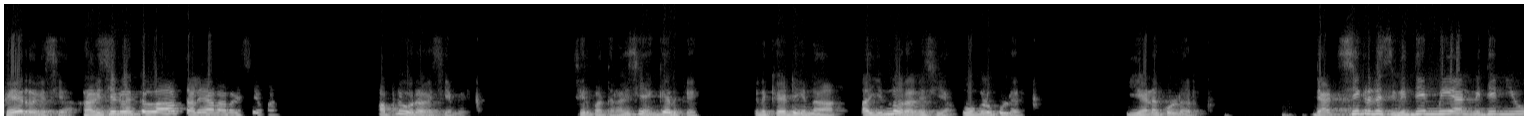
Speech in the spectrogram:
பேர் ரகசியம். ரகசியங்களுக்கெல்லாம் தலையான ரகசியம் அப்படி ஒரு ரகசியம் இருக்கு. சரிப்பா அந்த ரகசியம் எங்க இருக்கு? என்று கேட்டீங்கன்னா அது இன்னும் ரகசியம் உங்களுக்குள்ள இருக்கு. எனக்குள்ள இருக்கு. That secret is within me and within you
